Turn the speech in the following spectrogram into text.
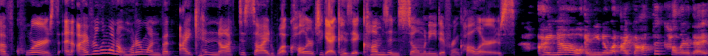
Of course. And I really want to order one, but I cannot decide what color to get because it comes in so many different colors. I know. And you know what? I got the color that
